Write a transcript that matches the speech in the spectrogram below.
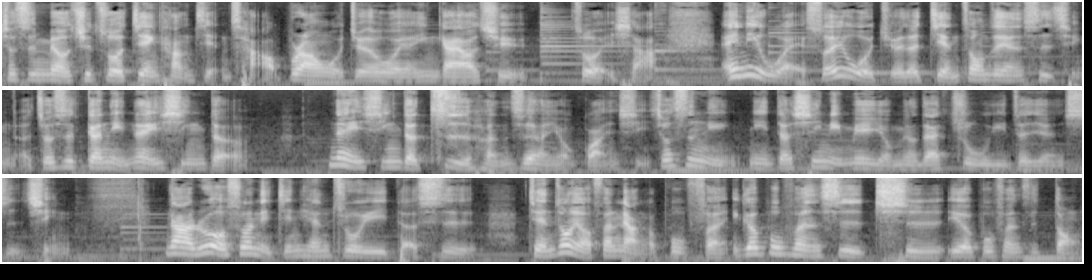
就是没有去做健康检查，不然我觉得我也应该要去做一下。Anyway，所以我觉得减重这件事情呢，就是跟你内心的内心的制衡是很有关系，就是你你的心里面有没有在注意这件事情。那如果说你今天注意的是减重，有分两个部分，一个部分是吃，一个部分是动。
